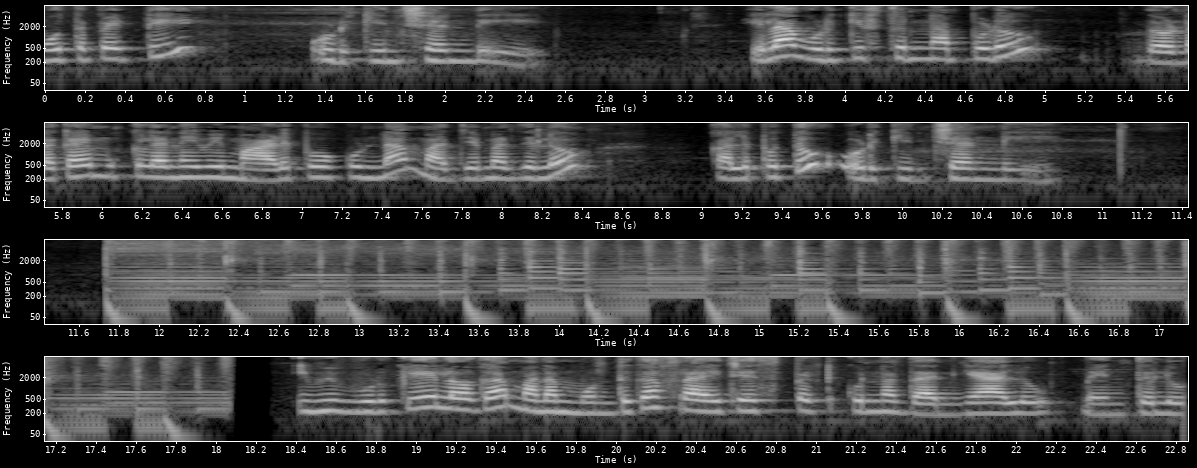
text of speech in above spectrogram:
మూత పెట్టి ఉడికించండి. ఇలా ఉడికిస్తున్నప్పుడు దొండకాయ ముక్కలు అనేవి మాడిపోకుండా మధ్య మధ్యలో కలుపుతూ ఉడికించండి. ఇవి ఉడికేలోగా మనం ముందుగా ఫ్రై చేసి పెట్టుకున్న ధనియాలు మెంతులు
